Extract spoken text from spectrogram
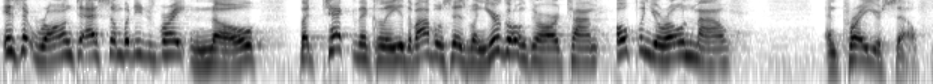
Is it wrong to ask somebody to pray? No. But technically, the Bible says when you're going through a hard time, open your own mouth and pray yourself.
